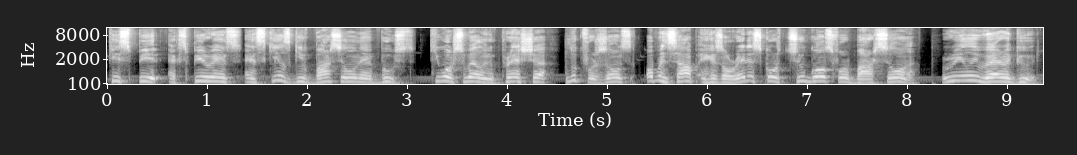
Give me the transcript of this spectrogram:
His speed, experience and skills give Barcelona a boost. He works well in pressure, look for zones, opens up and has already scored 2 goals for Barcelona. Really very good.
